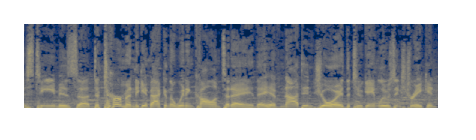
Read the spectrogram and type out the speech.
This team is uh, determined to get back in the winning column today. They have not enjoyed the two game losing streak, and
